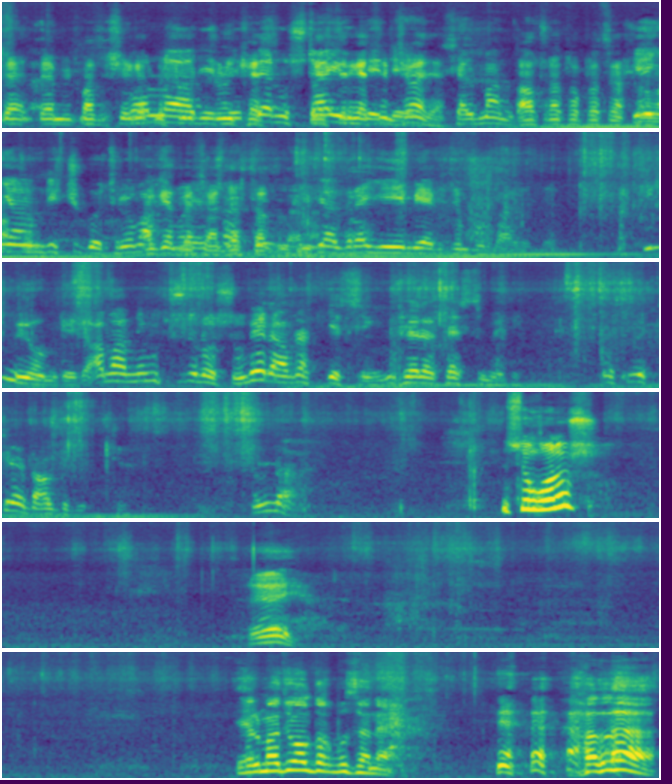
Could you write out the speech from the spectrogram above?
Sen, ben bir masaya şey Vallahi getir. Şunu dedi, kes. ben ustayım getireyim dedi. de. Selman da. Altına toplasına şunu. Ben yanımda işçi götürüyorum. Hak etme sen, ders aldılar. 150 lira yemeğe bizim burada dedi. Bilmiyorum dedi. Aman ne 300 lira olsun. Ver avrat geçsin. Bir teslim edin. Teslim ettiler de aldı gitti. Allah. Hüsnü konuş. Hey. Elmacı olduk bu sene. Valla.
